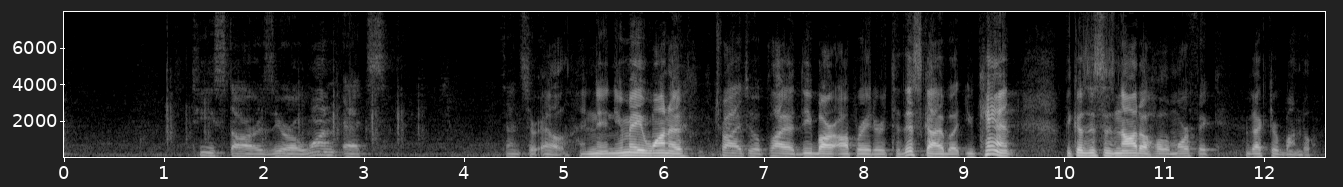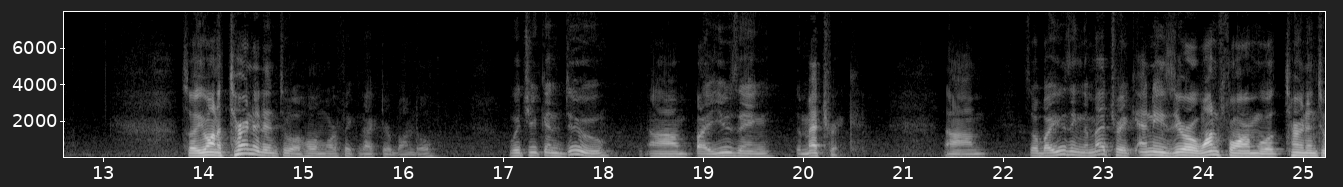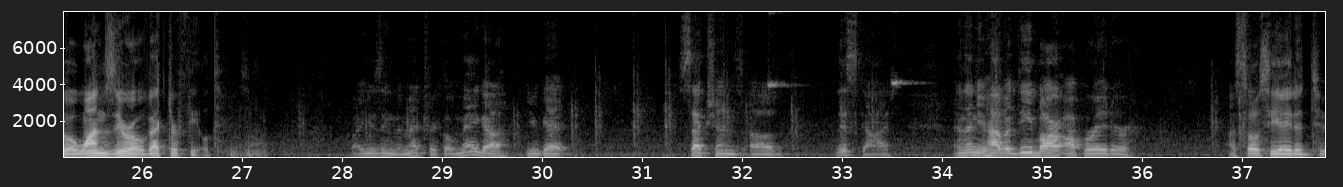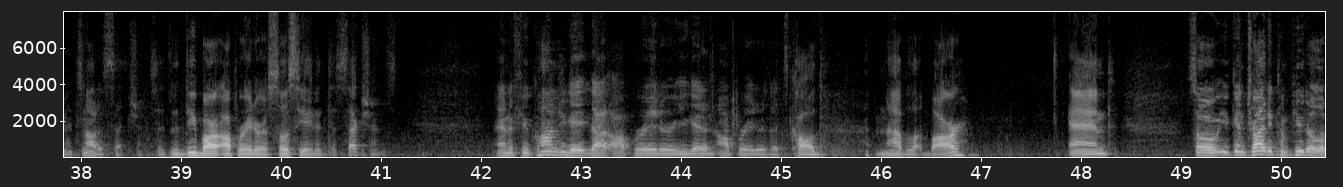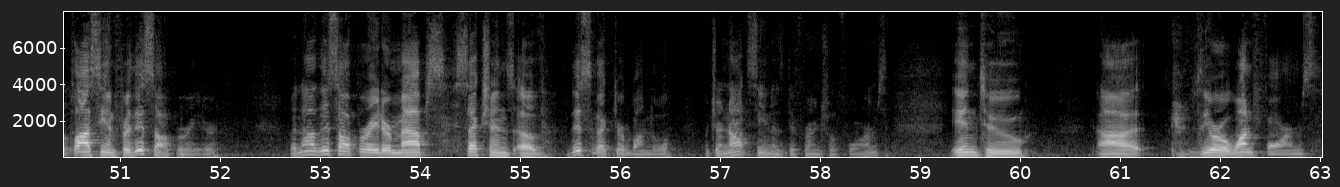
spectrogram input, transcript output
t star 0, 1 x tensor L. And then you may want to try to apply a d-bar operator to this guy, but you can't because this is not a holomorphic vector bundle. So you want to turn it into a holomorphic vector bundle, which you can do um, by using the metric. Um, so by using the metric, any 0, 1 form will turn into a 1, 0 vector field. So by using the metric omega, you get sections of this guy. And then you have a d-bar operator associated to, it's not a section, it's a d-bar operator associated to sections. And if you conjugate that operator, you get an operator that's called nabla bar. And so you can try to compute a Laplacian for this operator. But now this operator maps sections of this vector bundle, which are not seen as differential forms, into uh, 0, 1 forms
